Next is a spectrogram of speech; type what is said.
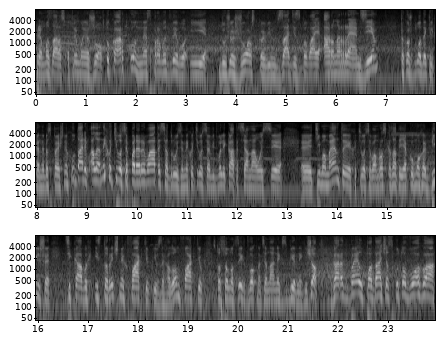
прямо зараз отримує жовту картку. Несправедливо і дуже жорстко він взаді збиває Арона Ремзі. Також було декілька небезпечних ударів, але не хотілося перериватися, друзі. Не хотілося відволікатися на ось е, е, ті моменти. Хотілося вам розказати якомога більше цікавих історичних фактів і взагалом фактів стосовно цих двох національних збірних. І що Гарет Бейл, подача з кутового.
